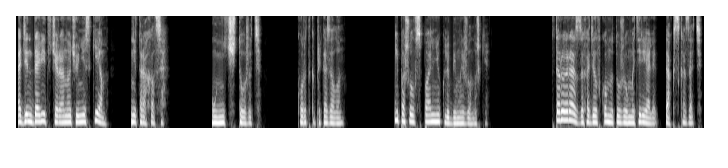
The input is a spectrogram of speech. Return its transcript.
Один Давид вчера ночью ни с кем не трахался. «Уничтожить», — коротко приказал он. И пошел в спальню к любимой женушке. Второй раз заходил в комнату уже в материале, так сказать.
